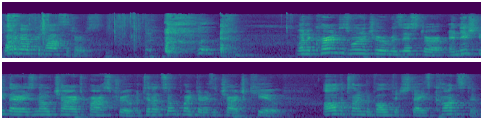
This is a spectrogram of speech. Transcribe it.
What about capacitors? When a current is running through a resistor, initially there is no charge passed through until at some point there is a charge Q. All the time the voltage stays constant.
